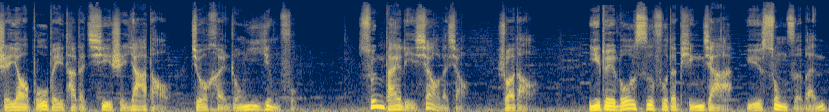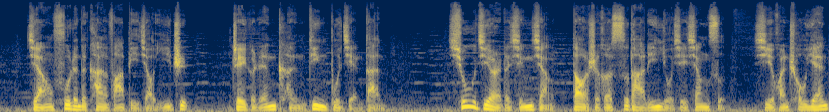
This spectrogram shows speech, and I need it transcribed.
只要不被他的气势压倒，就很容易应付。孙百里笑了笑，说道：“你对罗斯福的评价与宋子文、蒋夫人的看法比较一致，这个人肯定不简单。丘吉尔的形象倒是和斯大林有些相似，喜欢抽烟，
